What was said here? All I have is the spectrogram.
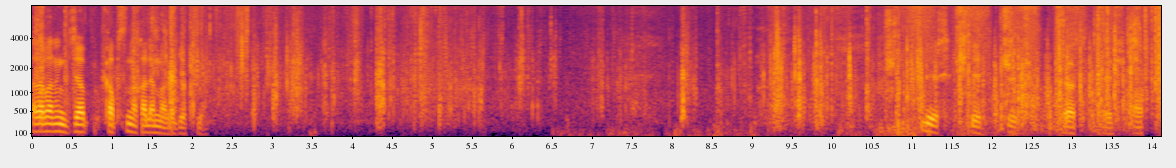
Arabanın cam kapısında kalem var bir getiriyor. Bir, iki, üç, dört, beş, altı.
